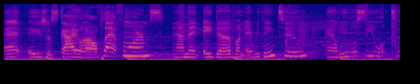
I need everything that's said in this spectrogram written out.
at Asia Sky on all platforms, And I'm at A Dub on everything too. and we will see you. T-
